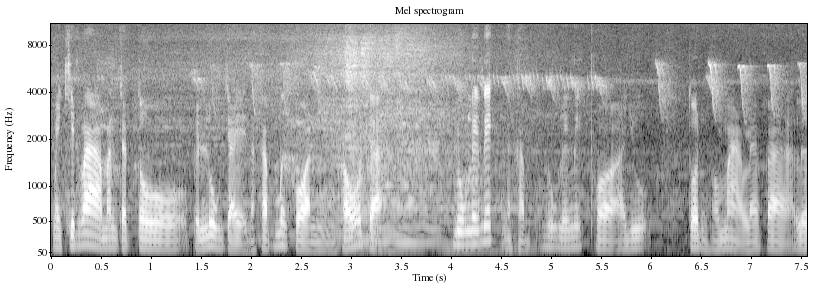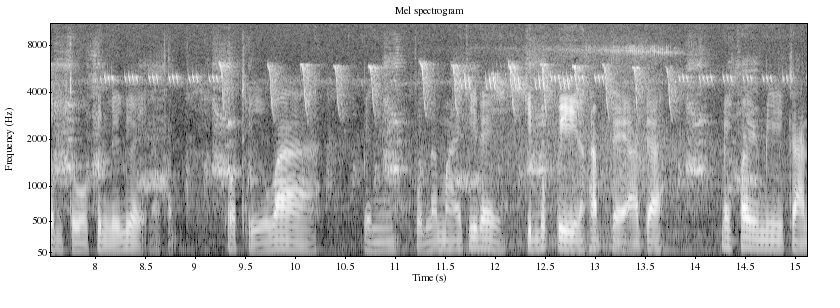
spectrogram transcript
ไม่คิดว่ามันจะโตเป็นลูกใหญ่นะครับ เมื่อก่อนเขาจะลูกเล็ก ๆ นะครับ ลูกเล็ก ๆ พออายุต้นเขามากแล้วก็เริ่มโตขึ้นเรื่อย ๆ นะครับ ก็ถือว่าเป็นผลไม้ที่ได้กินทุกปีนะครับ แต่อาจจะไม่ค่อยมีการ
